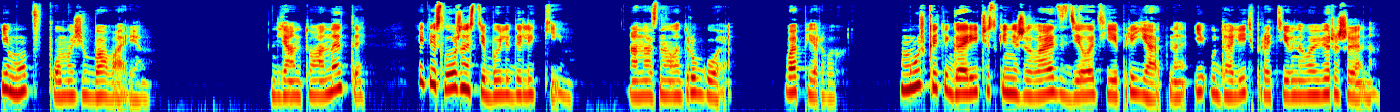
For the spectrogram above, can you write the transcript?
ему в помощь в Баварию. Для Антуанетты эти сложности были далеки. Она знала другое. Во-первых, муж категорически не желает сделать ей приятно и удалить противного Вержена.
